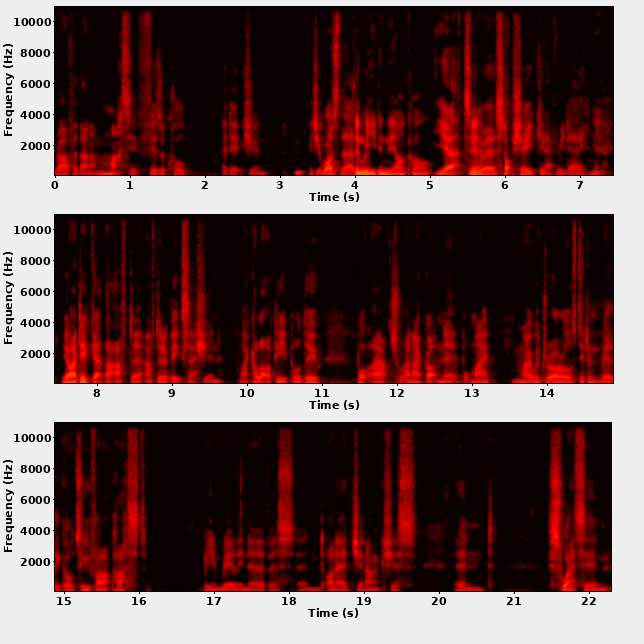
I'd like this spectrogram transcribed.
rather than a massive physical addiction, which it was there. The need in the alcohol. yeah to Yeah. Uh, stop shaking every day Yeah. you know i did get that after after a big session like a lot of people do but I actually and i gotten it but my my withdrawals didn't really go too far past being really nervous and on edge and anxious and sweating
